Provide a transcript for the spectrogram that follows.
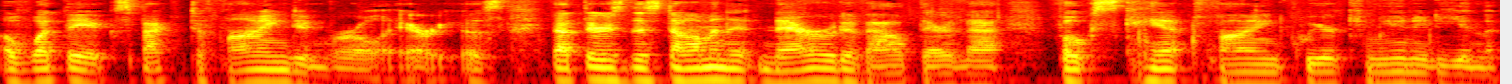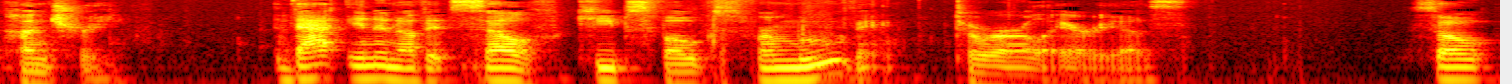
of what they expect to find in rural areas. That there's this dominant narrative out there that folks can't find queer community in the country. That, in and of itself, keeps folks from moving to rural areas. So,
